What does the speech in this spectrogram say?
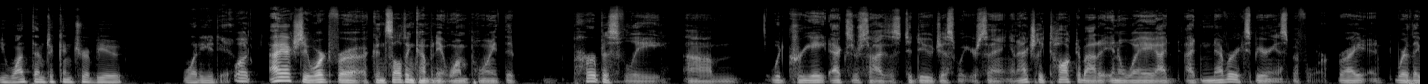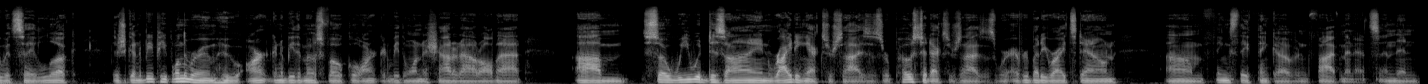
you want them to contribute. What do you do? Well, I actually worked for a consulting company at one point that purposefully um, would create exercises to do just what you're saying, and I actually talked about it in a way I'd, I'd never experienced before, right? Where they would say, "Look, there's going to be people in the room who aren't going to be the most vocal, aren't going to be the one to shout it out, all that." Um, so we would design writing exercises or post-it exercises where everybody writes down um, things they think of in five minutes and then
